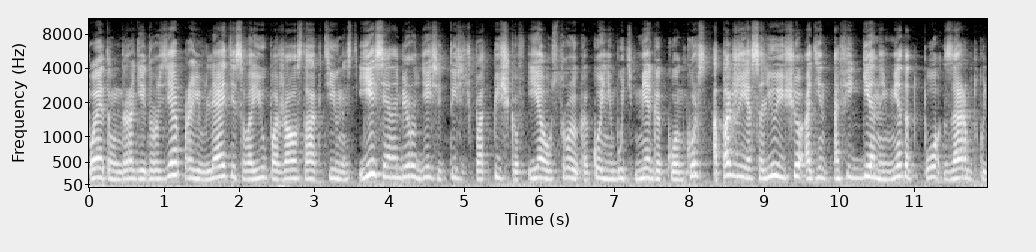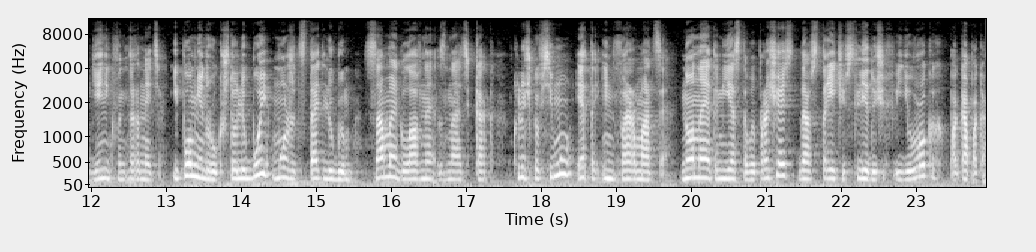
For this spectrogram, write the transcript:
Поэтому дорогие друзья проявляйте свою пожалуйста активность. Если я наберу 10 тысяч подписчиков и я устрою какой-нибудь мега конкурс, а также я солью еще один офигенный метод по заработку денег в интернете. И помни друг, что любой может стать любым, самое главное знать как. Ключ ко всему это информация. Ну а на этом я с тобой прощаюсь, до встречи в следующих видеоуроках, пока пока.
